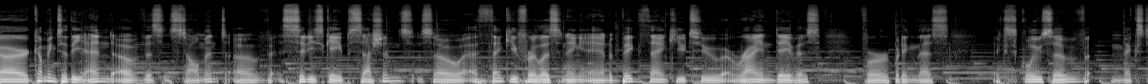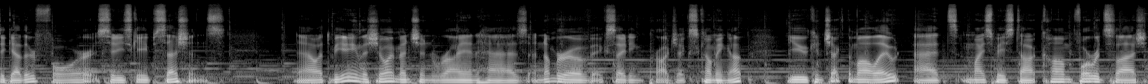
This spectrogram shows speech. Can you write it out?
Are coming to the end of this installment of Cityscape Sessions, so uh, thank you for listening, and a big thank you to Ryan Davis for putting this exclusive mix together for Cityscape Sessions. Now, at the beginning of the show, I mentioned Ryan has a number of exciting projects coming up. You can check them all out at myspace.com forward slash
